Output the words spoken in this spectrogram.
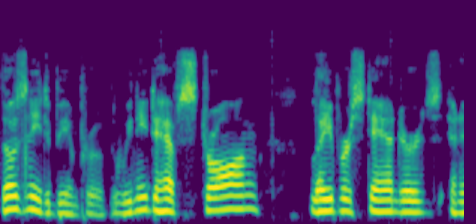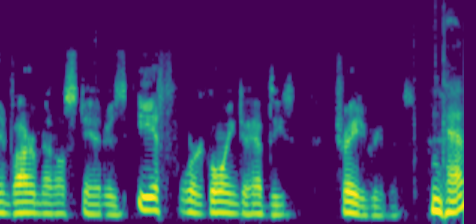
those need to be improved. We need to have strong labor standards and environmental standards if we're going to have these trade agreements. Okay.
